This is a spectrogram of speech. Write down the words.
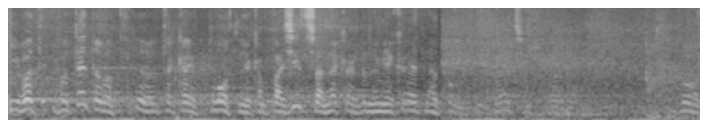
И вот, вот эта вот э, такая плотная композиция, она как бы намекает на то? Вот.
